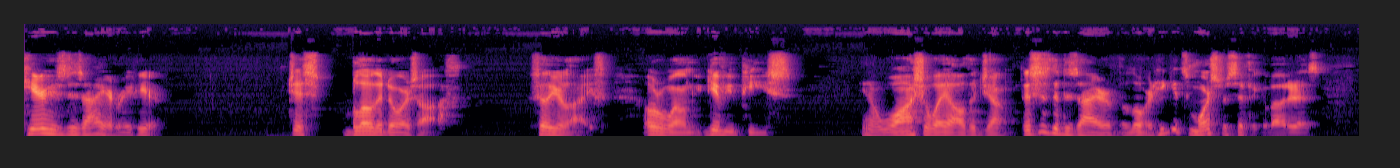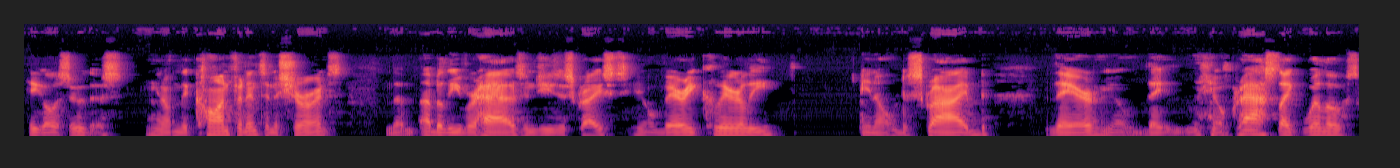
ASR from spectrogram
hear his desire right here. Just blow the doors off, fill your life, overwhelm you, give you peace, you know, wash away all the junk. This is the desire of the Lord. He gets more specific about it as he goes through this. You know, the confidence and assurance that a believer has in Jesus Christ, you know, very clearly you know, described there. You know, they, you know, grass like willows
